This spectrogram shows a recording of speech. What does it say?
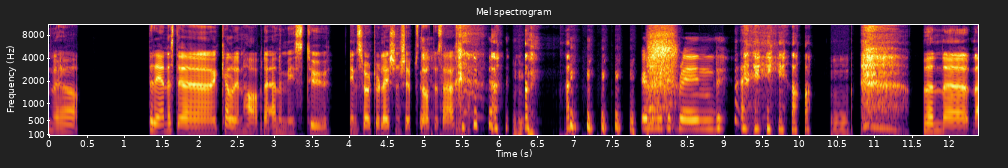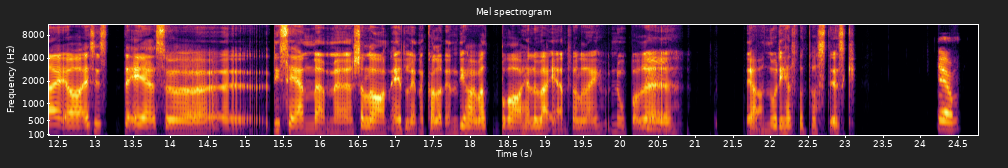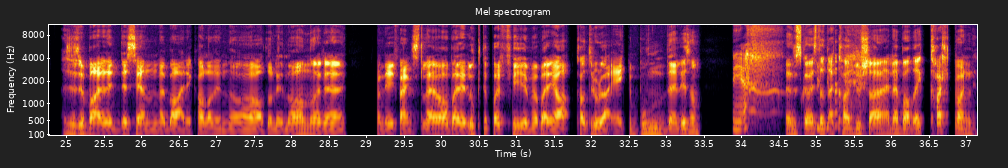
ja. Det er det eneste Kaladin har. Det er enemies to insert relationship-status her. Enemy a friend. ja. Mm. Men eh, nei, ja, jeg syns det er så De scenene med Shalan, Adeline og Kaladin, de har jo vært bra hele veien, føler jeg. Nå bare Ja, nå er de helt fantastiske. Ja. Jeg syns jo bare den, den scenen med bare Kaladin og Adolin nå, når eh, han er i fengselet og bare lukter parfyme og bare Ja, hva tror du, jeg er ikke bonde, liksom? Ja. Men du skal visst at jeg kan dusje eller bade i kaldt vann.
